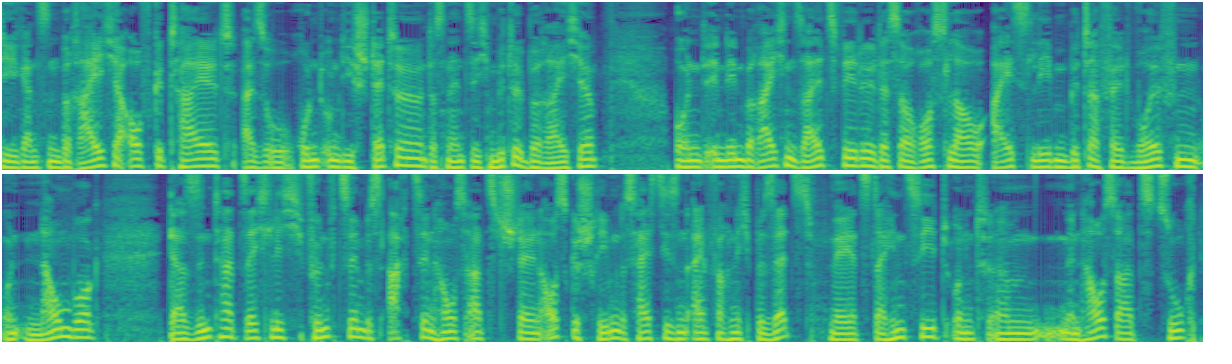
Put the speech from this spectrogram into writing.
die ganzen Bereiche aufgeteilt, also rund um die Städte, das nennt sich Mittelbereiche. Und in den Bereichen Salzwedel, Dessau, Rosslau, Eisleben, Bitterfeld, Wolfen und Naumburg, da sind tatsächlich 15 bis 18 Hausarztstellen ausgeschrieben. Das heißt, die sind einfach nicht besetzt. Wer jetzt dahin zieht und ähm, einen Hausarzt sucht,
